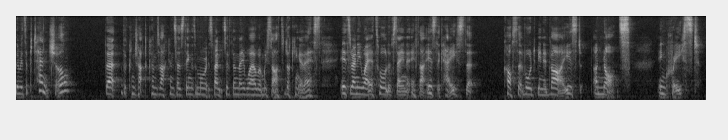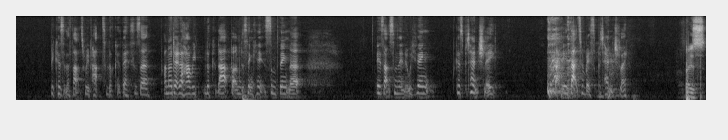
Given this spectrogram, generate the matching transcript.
there is a potential that the contractor comes back and says things are more expensive than they were when we started looking at this. Is there any way at all of saying that if that is the case, that costs that have already been advised are not increased because of the fact we've had to look at this as a, and I don't know how we look at that, but I'm just thinking it's something that, is that something that we think, because potentially, that, is, that's a risk potentially. I suppose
